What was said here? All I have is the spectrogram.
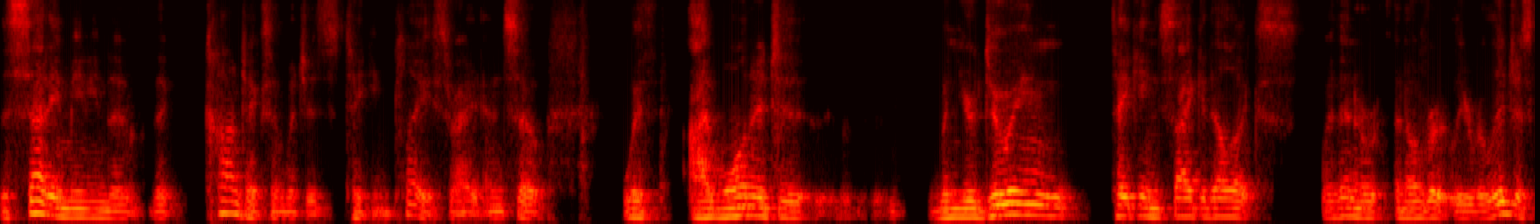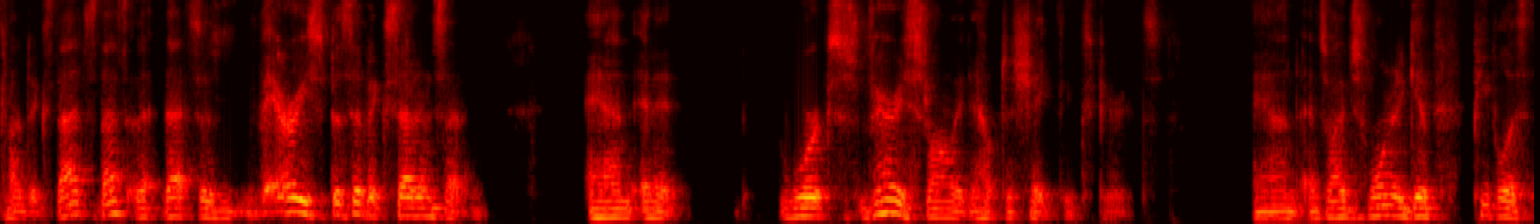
the setting meaning the the context in which it's taking place right? And so with i wanted to when you're doing taking psychedelics within a, an overtly religious context that's that's that's a very specific set and setting. And and it works very strongly to help to shape the experience. And and so i just wanted to give people as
